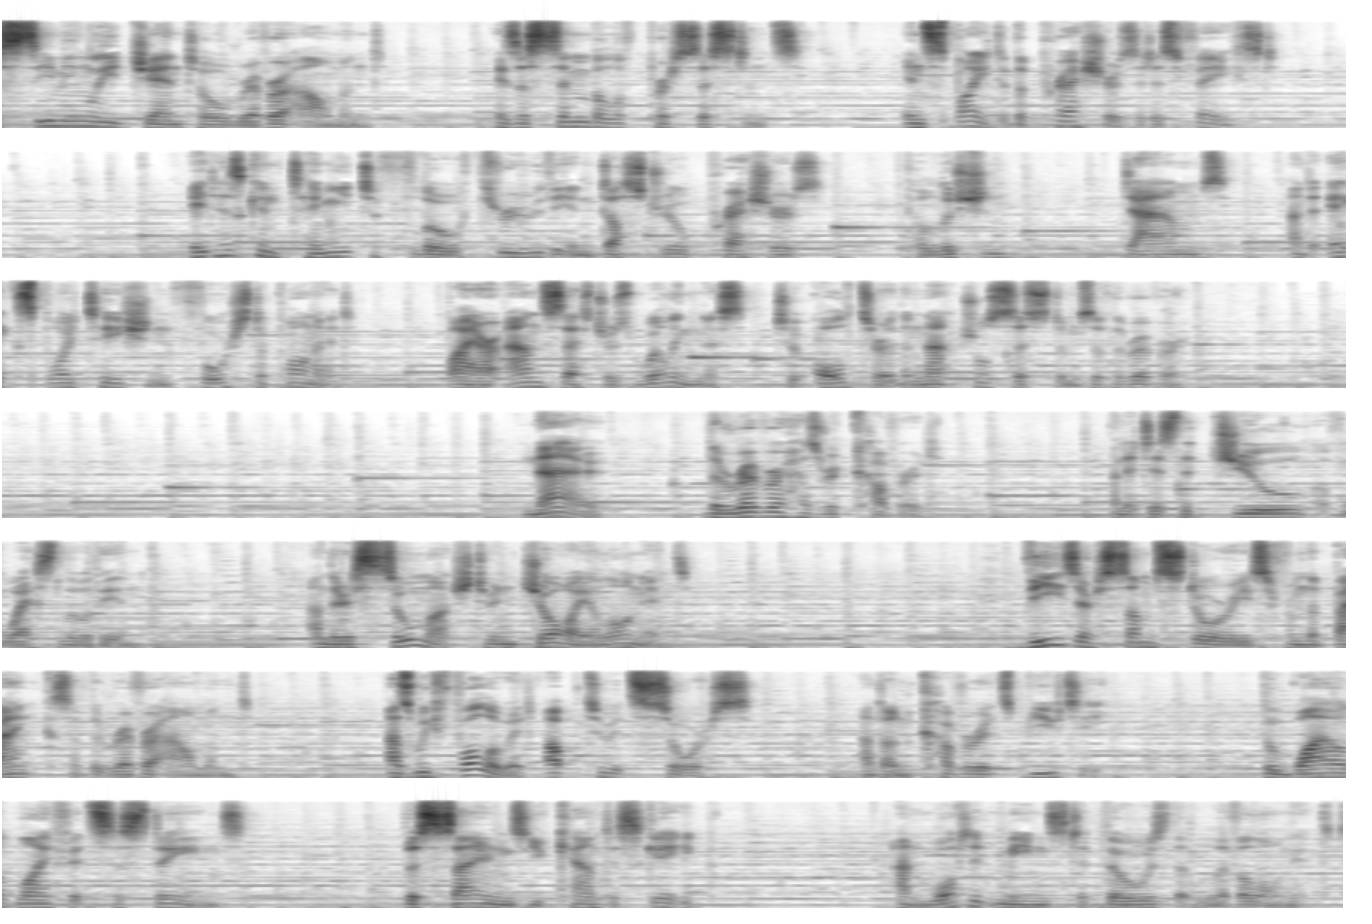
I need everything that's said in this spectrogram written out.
The seemingly gentle River Almond is a symbol of persistence, in spite of the pressures it has faced. It has continued to flow through the industrial pressures, pollution, dams, and exploitation forced upon it by our ancestors' willingness to alter the natural systems of the river. Now, the river has recovered, and it is the jewel of West Lothian, and there is so much to enjoy along it. These are some stories from the banks of the River Almond, as we follow it up to its source and uncover its beauty, the wildlife it sustains, the sounds you can't escape, and what it means to those that live along it.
